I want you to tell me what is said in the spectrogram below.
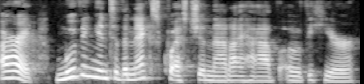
All right moving into the next question that i have over here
